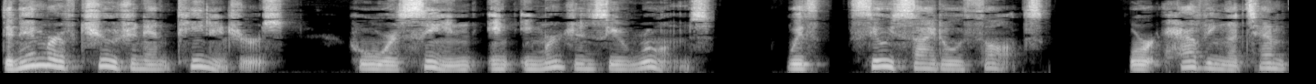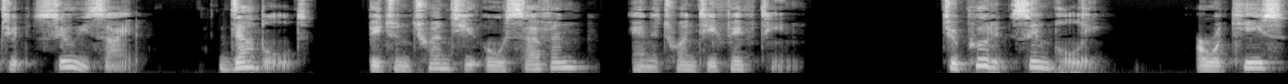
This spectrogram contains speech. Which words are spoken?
The number of children and teenagers who were seen in emergency rooms with suicidal thoughts or having attempted suicide doubled between 2007 and 2015. To put it simply, our kids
